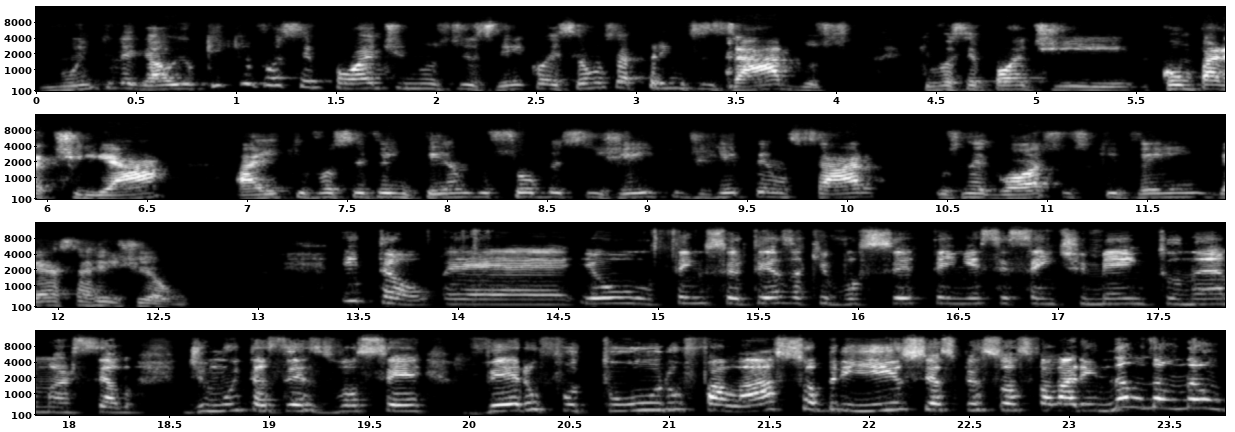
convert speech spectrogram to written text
Muito legal. E o que, que você pode nos dizer? Quais são os aprendizados que você pode compartilhar aí que você vem tendo sobre esse jeito de repensar os negócios que vêm dessa região? Então, é, eu tenho certeza que você tem esse sentimento, né, Marcelo, de muitas vezes você ver o futuro, falar sobre isso e as pessoas falarem: não, não, não,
